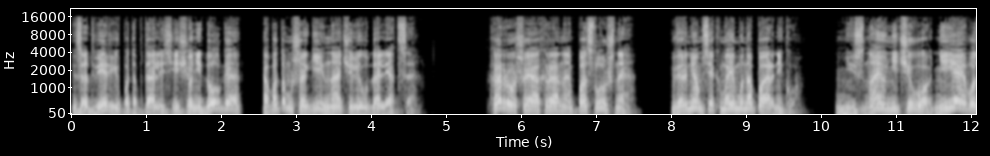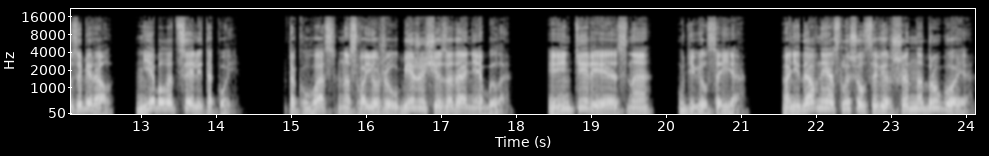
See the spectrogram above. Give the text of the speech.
За дверью потоптались еще недолго, а потом шаги начали удаляться. «Хорошая охрана, послушная. Вернемся к моему напарнику. Не знаю ничего, не я его забирал. Не было цели такой. Так у вас на свое же убежище задание было? Интересно, удивился я. А недавно я слышал совершенно другое.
